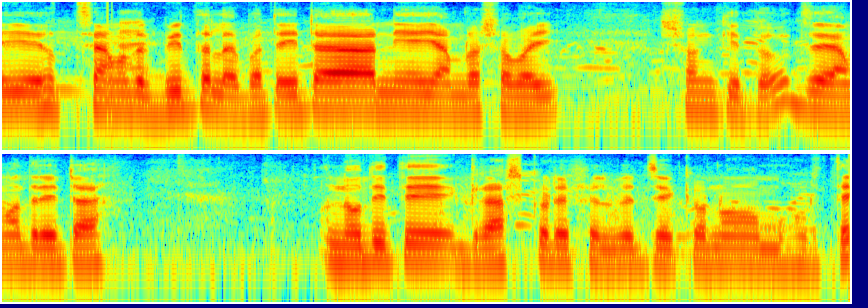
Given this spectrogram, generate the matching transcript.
এই হচ্ছে আমাদের বিদ্যালয় বাট এটা নিয়েই আমরা সবাই শঙ্কিত যে আমাদের এটা নদীতে গ্রাস করে ফেলবে যে কোনো মুহূর্তে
